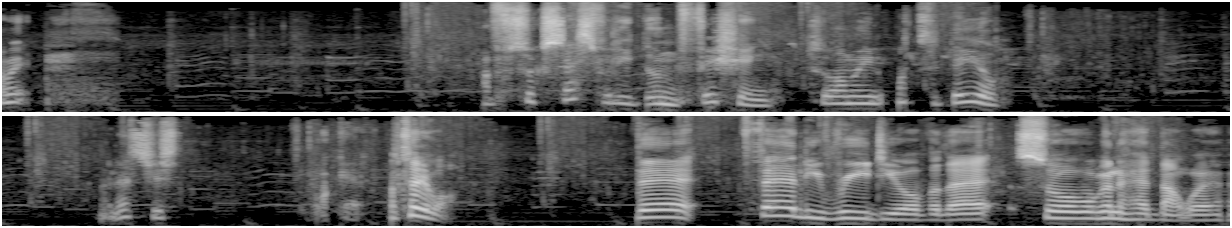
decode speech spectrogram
I mean... I've successfully done fishing, so I mean, what's the deal? Let's just Okay, I'll tell you what. They're fairly reedy over there, so we're going to head that way.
